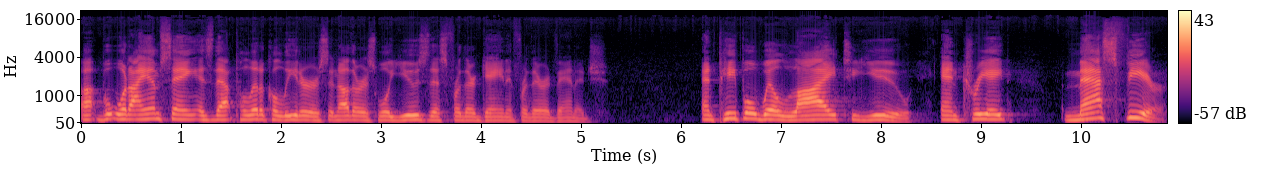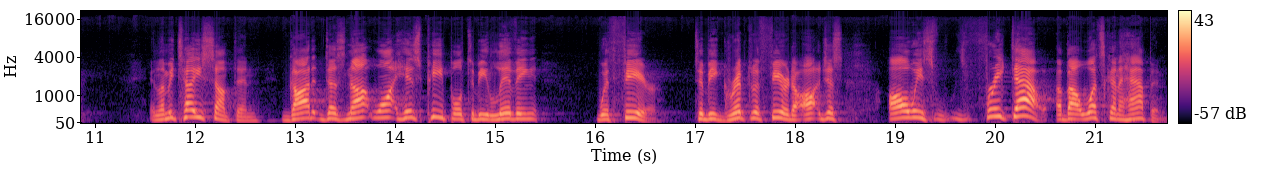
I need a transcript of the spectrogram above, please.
uh, but what I am saying is that political leaders and others will use this for their gain and for their advantage. And people will lie to you and create mass fear. And let me tell you something God does not want his people to be living with fear, to be gripped with fear, to just always freaked out about what's going to happen.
